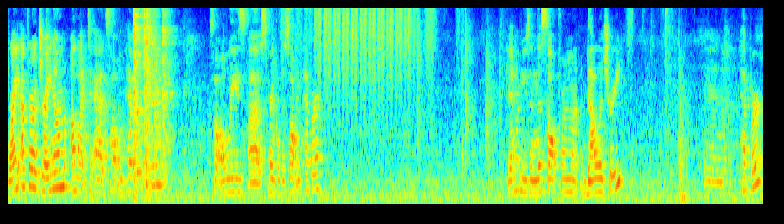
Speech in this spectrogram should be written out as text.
right after I drain them, I like to add salt and pepper to them. So I always uh, sprinkle the salt and pepper. Again, I'm using this salt from Dollar Tree. And pepper.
